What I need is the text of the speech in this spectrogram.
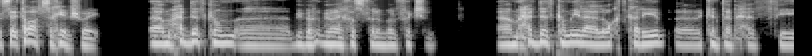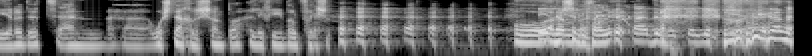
بس اعتراف سخيف شوي. محدثكم بما يخص فيلم بلب فيكشن آه، محدثكم إلى الوقت قريب آه، كنت أبحث في Reddit عن آه، وش داخل الشنطة اللي في Pulp Fiction وأبشرك ترى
